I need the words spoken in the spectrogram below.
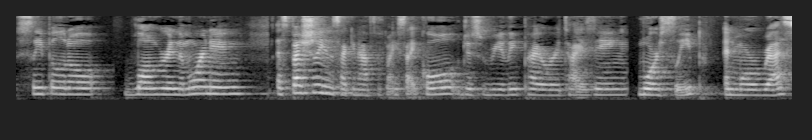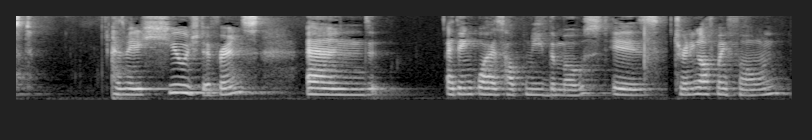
sleep a little longer in the morning, especially in the second half of my cycle, just really prioritizing more sleep and more rest has made a huge difference. And I think what has helped me the most is turning off my phone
